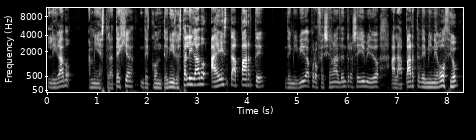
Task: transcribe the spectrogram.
ligado a mi estrategia de contenido. Está ligado a esta parte de mi vida profesional dentro de ese vídeo, a la parte de mi negocio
